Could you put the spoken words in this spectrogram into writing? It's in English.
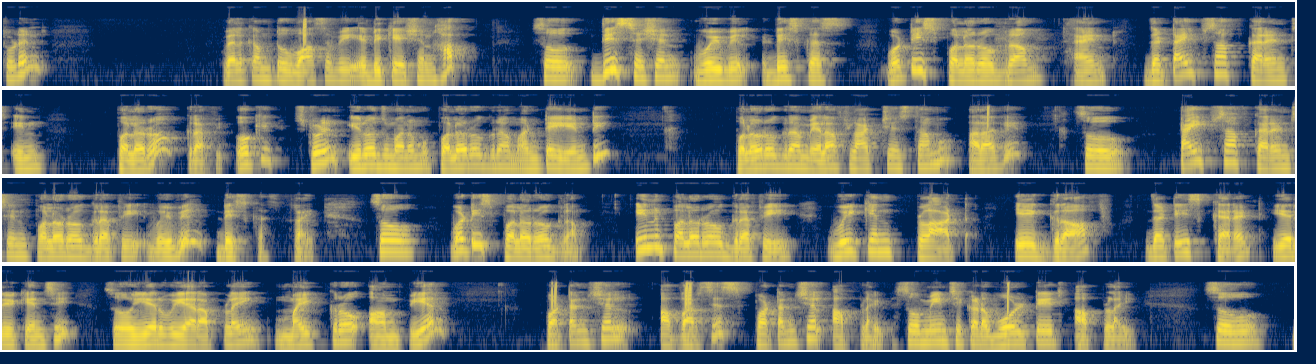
Student welcome to Vasavi education hub so this session we will discuss what is polarogram and the types of current in polarography okay student ఈరోజు మనము polarogram అంటే ఏంటి? Polarogram ఎలా plot చేస్తాము? అలాగే so types of currents in polarography we will discuss right so what is polarogram in polarography we can plot a graph that is current here you can see so here we are applying micro ampere potential versus potential applied so means ఇక్కడ voltage apply so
